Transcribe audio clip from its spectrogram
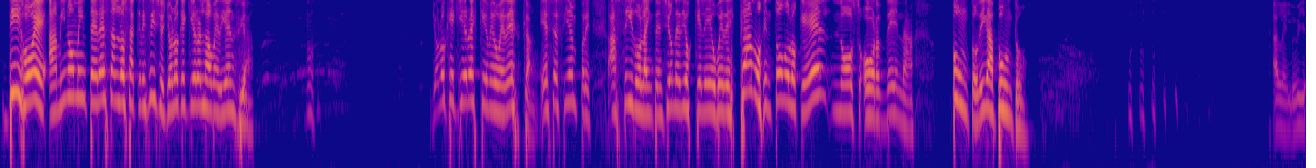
dijo es, a mí no me interesan los sacrificios, yo lo que quiero es la obediencia. Yo lo que quiero es que me obedezcan. Ese siempre ha sido la intención de Dios, que le obedezcamos en todo lo que Él nos ordena. Punto, diga punto. Aleluya.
